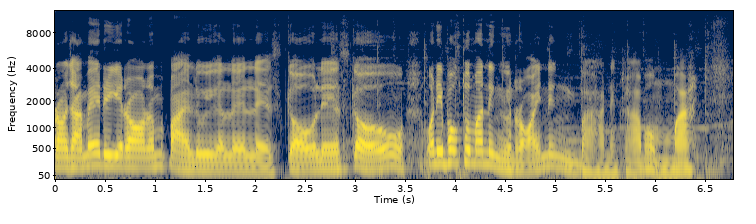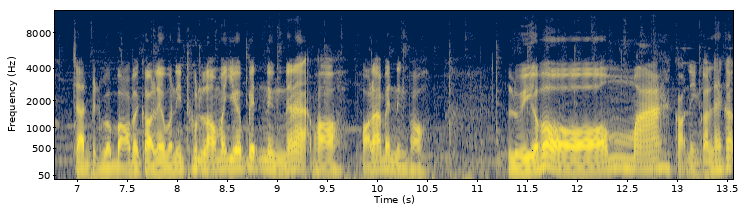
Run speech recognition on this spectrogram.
รอช้าไม่รีรอนะมาไปลุยกันเลย let's go let's go วันนี้พกทุนมา 101 บาทนะครับผมมาจัดเป็นเบาๆไปก่อนเลยวันนี้ทุนเราไม่เยอะเป็นหนึ่งนั่นแหละพอพอแล้วเป็นหนึ่งพอลุยครับผมมาก่อนหนึ่งก่อนแรกก็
